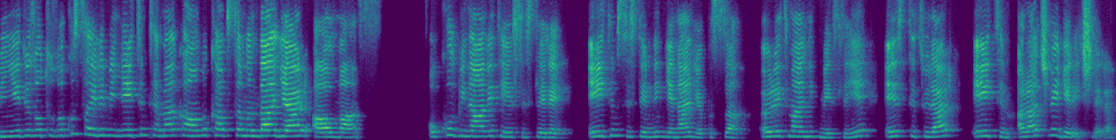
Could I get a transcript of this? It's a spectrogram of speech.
1739 sayılı Milli Eğitim Temel Kanunu kapsamında yer almaz? Okul bina ve tesisleri, eğitim sisteminin genel yapısı, öğretmenlik mesleği, enstitüler, eğitim, araç ve gereçleri.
